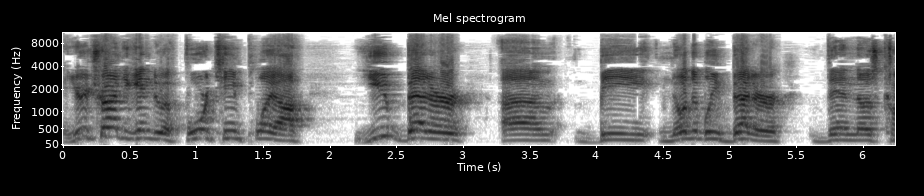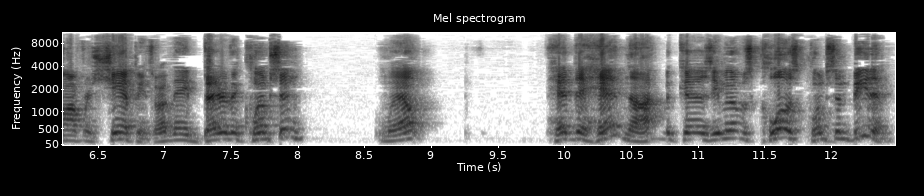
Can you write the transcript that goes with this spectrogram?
and you're trying to get into a 14 playoff, you better um, be notably better than those conference champions. Are they better than Clemson? Well, head to head, not because even though it was close, Clemson beat them.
